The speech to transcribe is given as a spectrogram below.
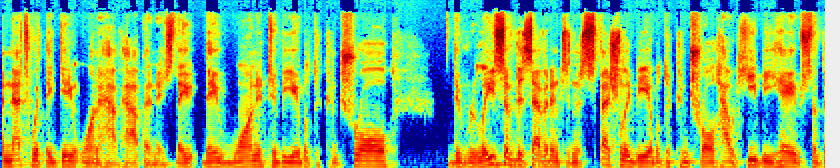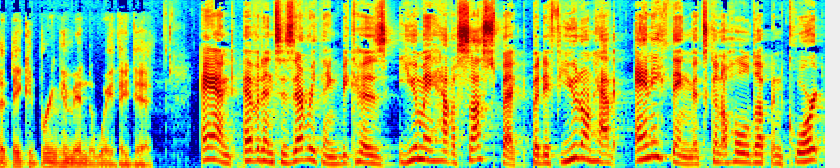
And that's what they didn't want to have happen is they they wanted to be able to control the release of this evidence and especially be able to control how he behaved so that they could bring him in the way they did. And evidence is everything because you may have a suspect, but if you don't have anything that's going to hold up in court,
